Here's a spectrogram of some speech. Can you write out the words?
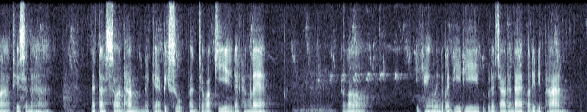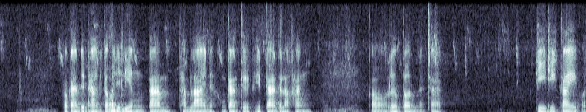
มาเทศนาและตรัสสอนธรรมในแก่ภิกษุปัญจวัคคีย์ได้ครั้งแรก แล้วก็อีกแห่งหนึ่งก็เป็นที่ที่พระพุทธเจ้าท่านได้ปรินิพพาน ก็การเดินทางก็ไม่ได้เรียงตามไทม์ไลน์นะของการเกิดเหตุการณ์แต่ละครั้ง ก็เริ่มต้นจาก ที่ที่ใกล้กว่า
